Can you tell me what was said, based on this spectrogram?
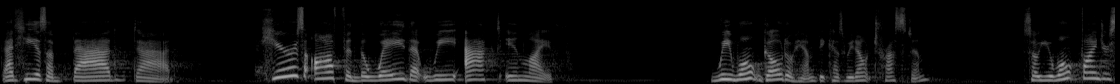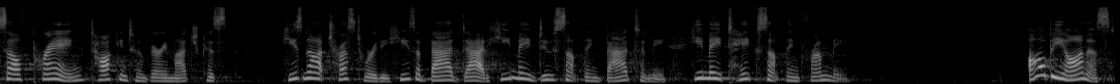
that he is a bad dad, here's often the way that we act in life. We won't go to him because we don't trust him. So you won't find yourself praying, talking to him very much because He's not trustworthy. He's a bad dad. He may do something bad to me. He may take something from me. I'll be honest.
